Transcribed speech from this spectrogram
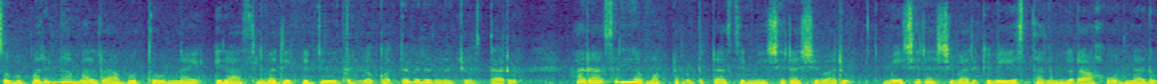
శుభ పరిణామాలు రాబోతూ ఉన్నాయి. ఈ రాశుల వారి యొక్క జీవితంలో కొత్త వెలుగును చూస్తారు. ఆ రాశుల్లో మొట్టమొదటి రాశి మేషరాశి వారు. మేషరాశి వారికి వెయ్యి స్థానంలో రాహు ఉన్నాడు.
